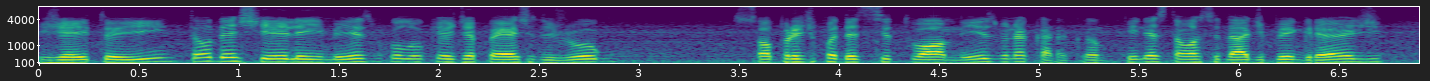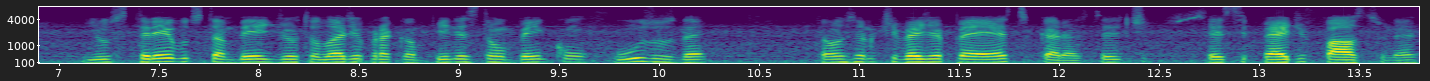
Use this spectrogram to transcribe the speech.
jeito aí. Então deixei ele aí mesmo. Coloquei o GPS do jogo. Só pra gente poder se situar mesmo, né, cara? Campinas tá uma cidade bem grande. E os trevos também de Hortolândia pra Campinas estão bem confusos, né? Então se não tiver GPS, cara, você, você se perde fácil, né?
